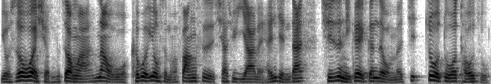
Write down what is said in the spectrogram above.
有时候我也选不中啊，那我可不可以用什么方式下去压呢？很简单，其实你可以跟着我们做多头组，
